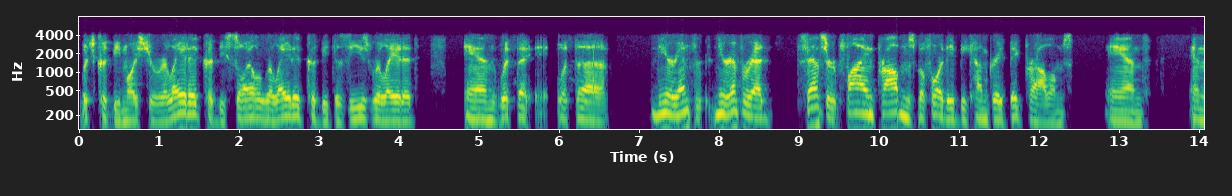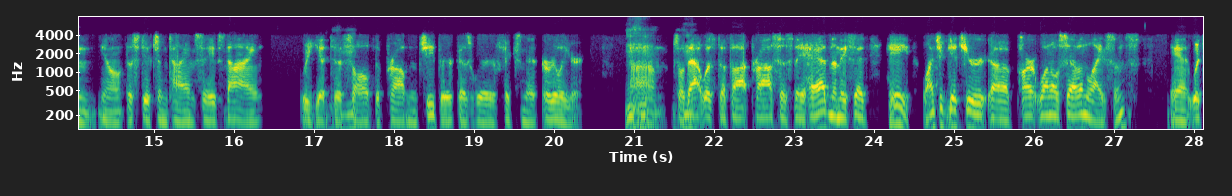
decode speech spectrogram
which could be moisture related, could be soil related, could be disease related, and with the with the near infra, near infrared sensor, find problems before they become great big problems, and and you know the stitch in time saves nine. We get to Mhm. solve the problem cheaper because we're fixing it earlier. Mhm. Um, so Mhm. that was the thought process they had, and then they said, "Hey, why don't you get your uh, Part 107 license?" And which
